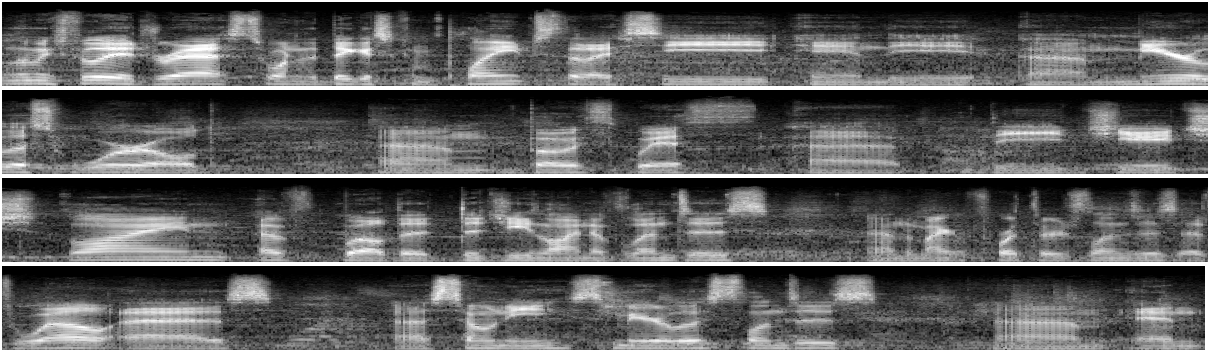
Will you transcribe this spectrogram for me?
let me really address one of the biggest complaints that I see in the um, mirrorless world, um, both with uh, the GH line of well, the, the G line of lenses, uh, the Micro Four Thirds lenses, as well as uh, Sony's mirrorless lenses, um, and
